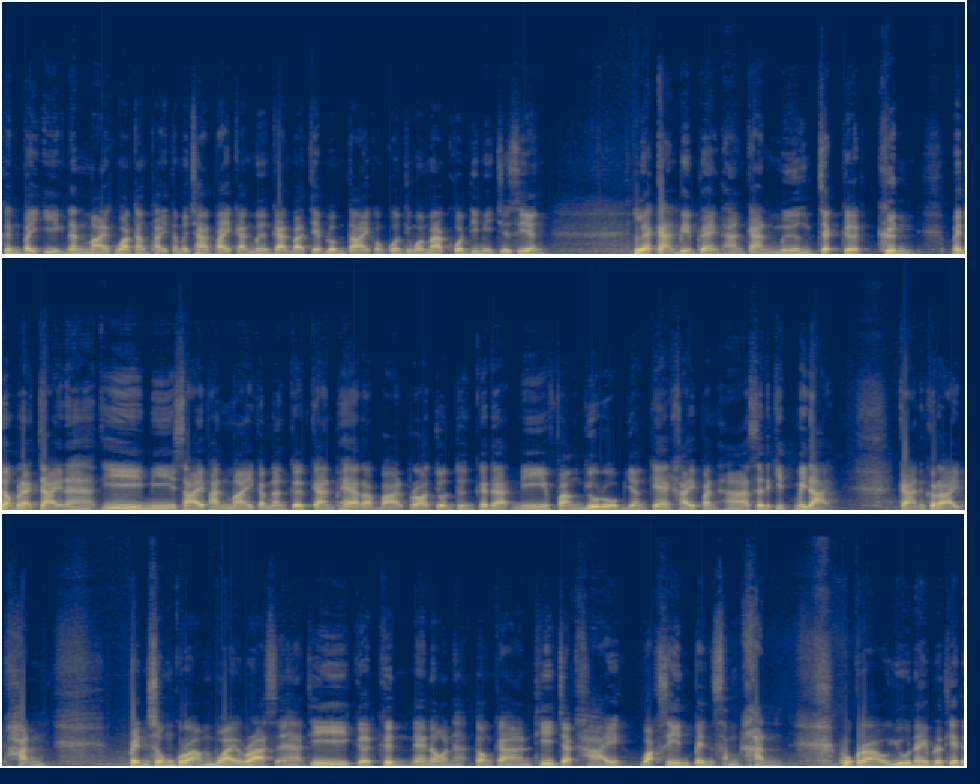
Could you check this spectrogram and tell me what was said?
ขึ้นไปอีกนั่นหมายว่าทั้งภัยธรรมชาติภัยการเมืองการบาดเจ็บล้มตายของคนจำนวนมากคนที่มีชื่อเสียง และการเปลี่ยนแปลงทางการเมืองจะเกิดขึ้น ไม่ต้องแปลกใจนะฮะที่มีสายพันธุ์ใหม่กำลังเกิดการแพร่ระบาดเพราะจนถึงกระดาษนี้ฝั่งยุโรปยังแก้ไขปัญหาเศรษฐกิจไม่ได้การกลายพันธุ์ เป็นสงครามไวรัสนะฮะที่เกิดขึ้นแน่นอนฮะต้องการที่จะขายวัคซีนเป็นสำคัญ พวกเราอยู่ในประเทศใ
